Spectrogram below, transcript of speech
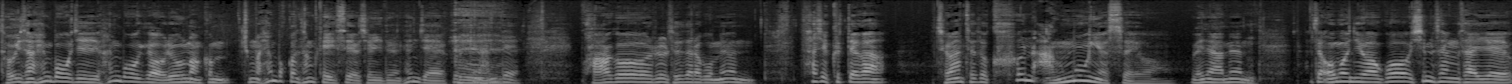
더 이상 행복하지 행복하기가 어려울 만큼 정말 행복한 상태에 있어요. 저희들은 현재 그렇긴 예. 한데 과거를 되돌아보면 사실 그때가 저한테도 큰 악몽이었어요. 왜냐하면 하여튼 어머니하고 심생 사이에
